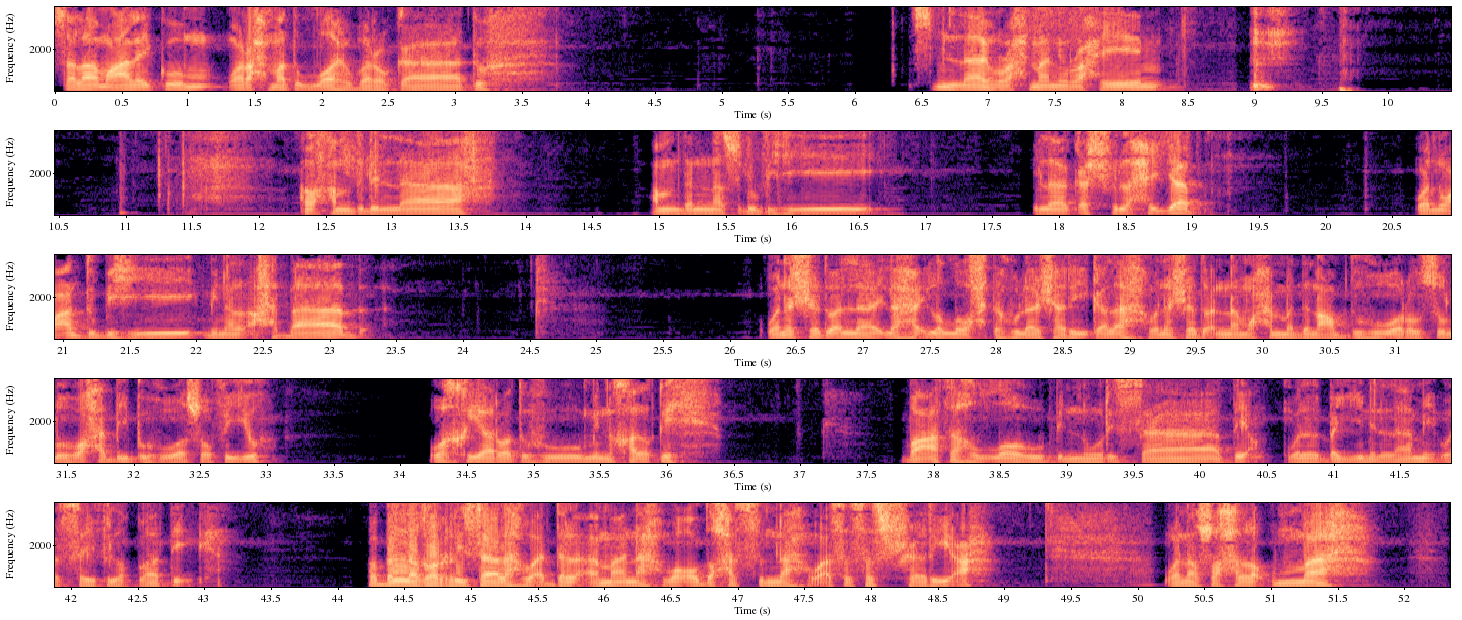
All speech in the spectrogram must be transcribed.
Assalamualaikum warahmatullahi wabarakatuh. Bismillahirrahmanirrahim. Alhamdulillah hamdan naslu bihi ila kashfil hijab wa nu'addu bihi minal ahbab ونشهد أن لا إله إلا الله وحده لا شريك له ونشهد أن محمدا عبده ورسوله وحبيبه وصفيه وخيارته من خلقه. بعثه الله بالنور الساطع والبين اللامع والسيف القاطئ فبلغ الرسالة وأدى الأمانة وأوضح السنة وأسس الشريعة ونصح الأمة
